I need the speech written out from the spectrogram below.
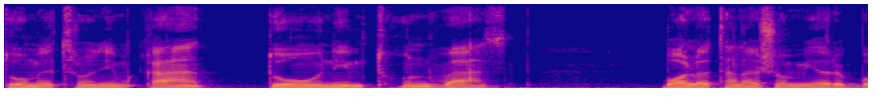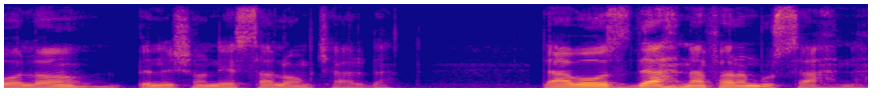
دو متر و نیم قد دو نیم تن وزن. بالا تنش رو میاره بالا به نشانه سلام کردن. دوازده نفرم رو صحنه.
